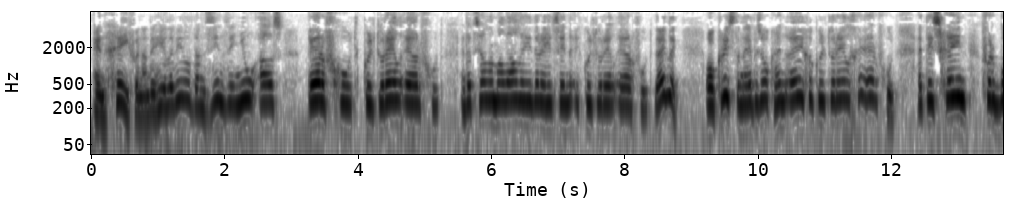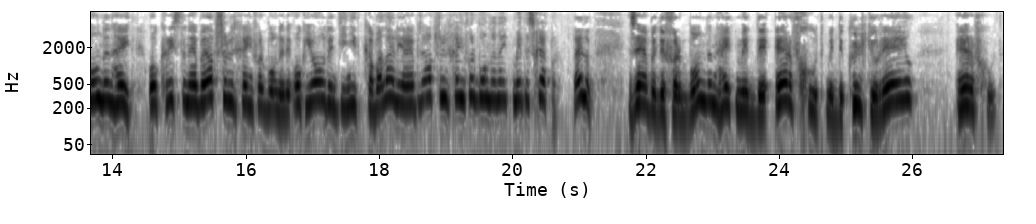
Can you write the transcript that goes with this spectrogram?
en geven aan de hele wereld, dan zien ze nu als erfgoed, cultureel erfgoed. En dat is allemaal, alle iedereen zijn cultureel erfgoed, duidelijk. Ook christenen hebben ook hun eigen cultureel erfgoed. Het is geen verbondenheid. Ook christenen hebben absoluut geen verbondenheid. Ook joden die niet Kabbalah leren, hebben absoluut geen verbondenheid met de schepper. Duidelijk. Ze hebben de verbondenheid met de erfgoed, met de cultureel erfgoed.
